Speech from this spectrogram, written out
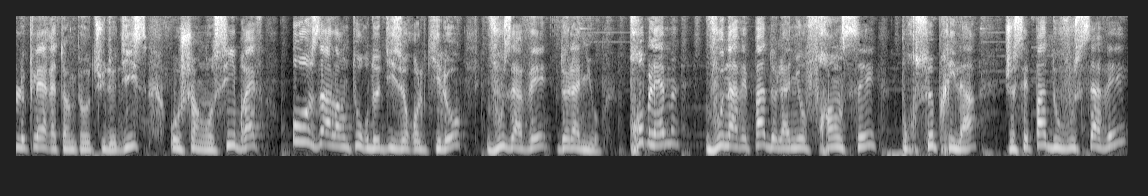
Leclerc est un peu au-dessus de 10. Auchan aussi. Bref, aux alentours de 10 euros le kilo, vous avez de l'agneau. Problème, vous n'avez pas de l'agneau français pour ce prix-là. Je ne sais pas d'où vous savez.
